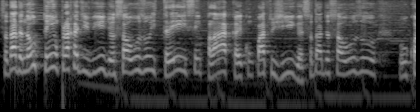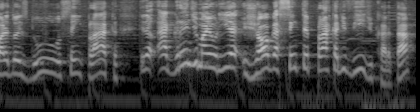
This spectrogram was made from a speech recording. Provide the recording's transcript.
Soldado, eu não tenho placa de vídeo, eu só uso o i3 sem placa e com 4 GB. Soldado, eu só uso o Core 2 Duo sem placa. Entendeu? A grande maioria joga sem ter placa de vídeo, cara, tá?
